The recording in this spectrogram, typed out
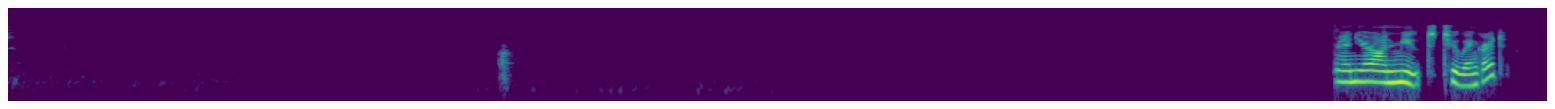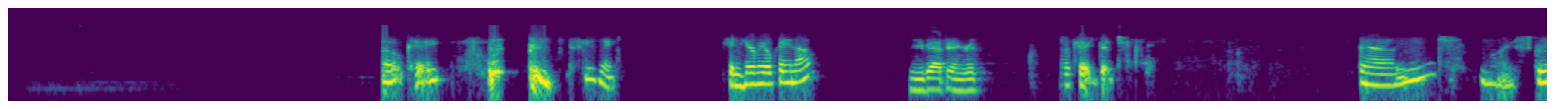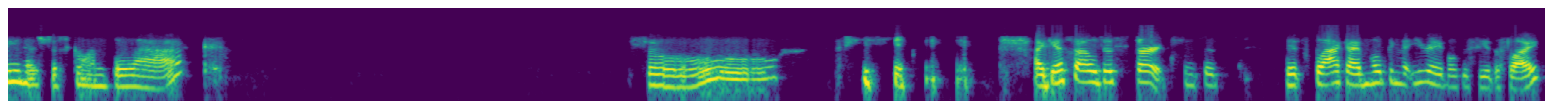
And you're on mute too, Ingrid. Okay. Excuse me. Can you hear me okay now? You bet, Ingrid. Okay, good. And my screen has just gone black. So I guess I'll just start since it's it's black. I'm hoping that you're able to see the slides.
